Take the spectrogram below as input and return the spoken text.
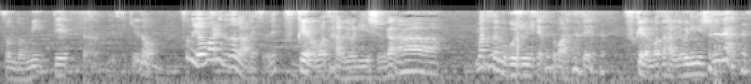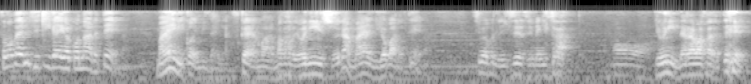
その見てたんですけど、その呼ばれたのがあれですよね。福山雅治4人衆が。あまたでも52世が呼ばれてて 福山雅治4人衆がそのために席替えが行われて前に来いみたいな福山雅治4人衆が前に呼ばれて島振りの一列目にずらっと4人並ばされて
